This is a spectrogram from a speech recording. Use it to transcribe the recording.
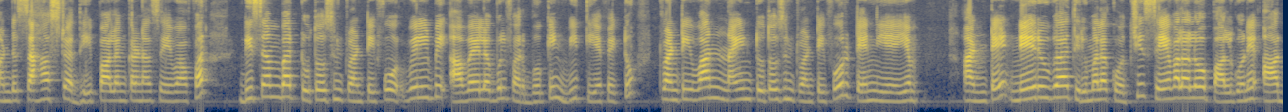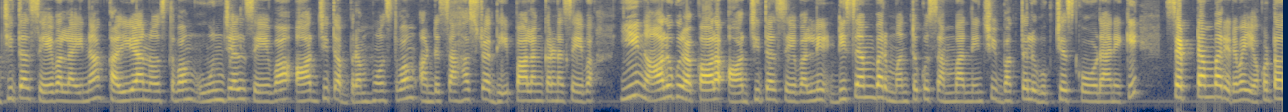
and Sahasra Deepalankarana seva for December two thousand twenty four. Will be available for booking with effect twenty one nine two thousand twenty four ten AM అంటే నేరుగా తిరుమలకు వచ్చి సేవలలో పాల్గొనే ఆర్జిత సేవలైన కళ్యాణోత్సవం ఊంజల్ సేవ ఆర్జిత బ్రహ్మోత్సవం అండ్ సహస్ర దీపాలంకరణ సేవ. ఈ నాలుగు రకాల ఆర్జిత సేవల్ని డిసెంబర్ మంత్కు సంబంధించి భక్తులు బుక్ చేసుకోవడానికి సెప్టెంబర్ ఇరవై ఒకటో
